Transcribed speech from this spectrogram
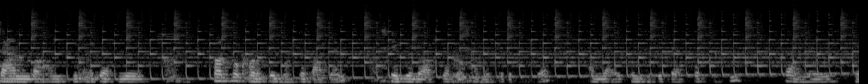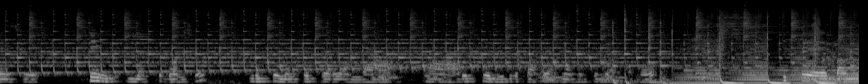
যানবাহন কীভাবে আপনি স্বল্প খরচে ঘুরতে পারবেন, সেগুলো আপনাদের সামনে তুলে ধরবো। আমরা এখান থেকে ব্যাক করতেছি সামনে হয়েছে সেই মুক্ত মঞ্চ। মুক্ত মঞ্চ পরে আমরা আরেকটি ভিডিও পাতে আপনাদেরকে দেখাবো। আমি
